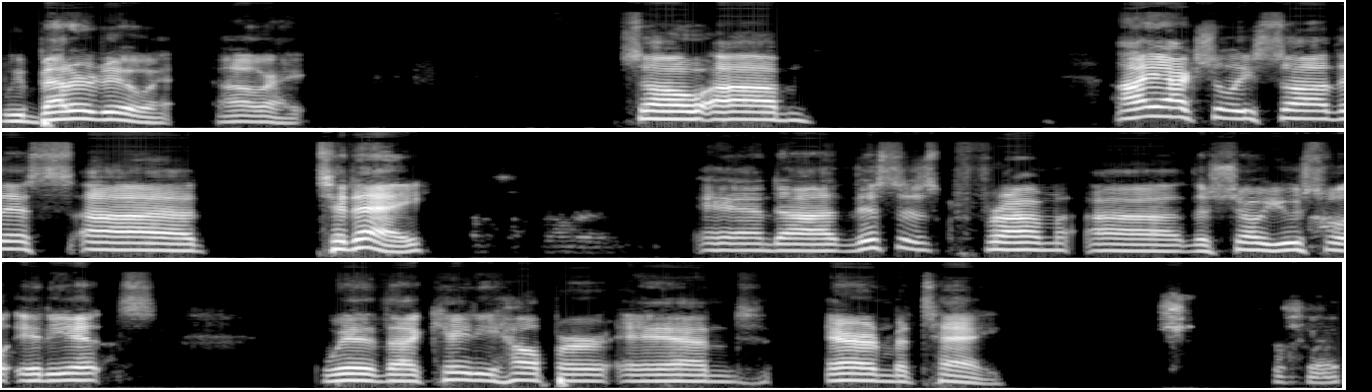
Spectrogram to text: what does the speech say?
we better do it. All right. So um I actually saw this uh today and uh this is from uh the show Useful Idiots with uh Katie Halper and Aaron Maté. Okay.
